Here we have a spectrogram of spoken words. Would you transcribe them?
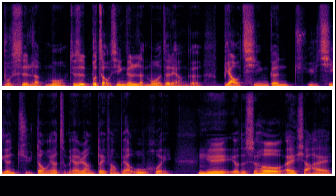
不是冷漠，就是不走心跟冷漠这两个表情跟语气跟举动，要怎么样让对方不要误会？嗯、因为有的时候，哎，小孩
